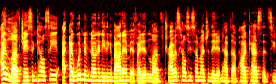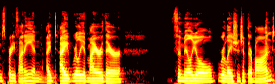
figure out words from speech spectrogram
I love Jason Kelce. I, I wouldn't have known anything about him if I didn't love Travis Kelce so much, and they didn't have that podcast that seems pretty funny. And mm-hmm. I, I really admire their familial relationship, their bond.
